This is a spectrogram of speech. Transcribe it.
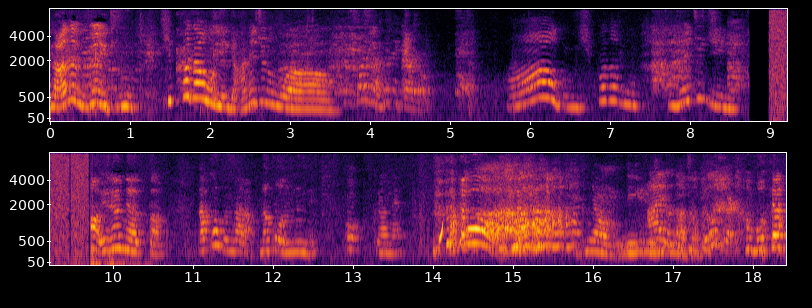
나는 왜 이렇게 힙하다고 얘기 안 해주는 거야? 하지 않으니까요. 아, 그 힙하다고 좀 해주지. 아 유리 언니 왔다. 나코 본 사람. 나 그거 없는데. 어 그러네. 나코. 그냥 네 이름 생각나서. 뭐야?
